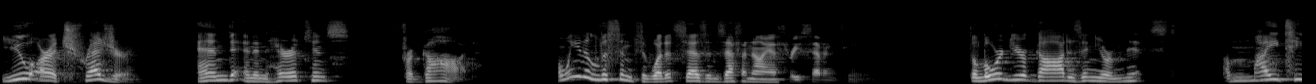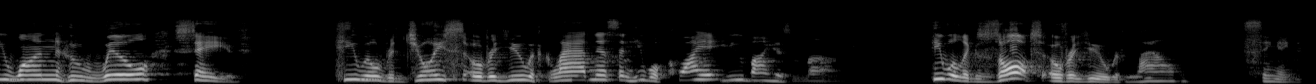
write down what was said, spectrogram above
you are a treasure and an inheritance for God. I want you to listen to what it says in Zephaniah 3:17. The Lord your God is in your midst, a mighty one who will save. He will rejoice over you with gladness, and he will quiet you by his love. He will exalt over you with loud singing.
